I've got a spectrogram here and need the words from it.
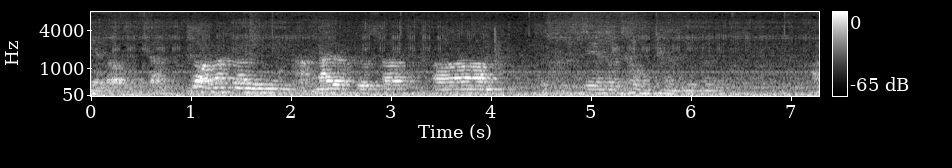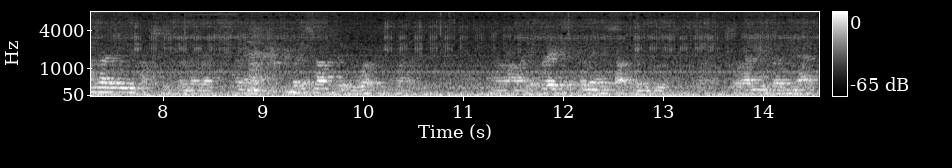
D and all that stuff. No, I'm not running neither of those stuff. Um, Yeah, no, it's all kind of, uh, I'm running Upsy for another, but it's not really working well. Uh, it breaks it when it's up in boot, so I'm running that.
